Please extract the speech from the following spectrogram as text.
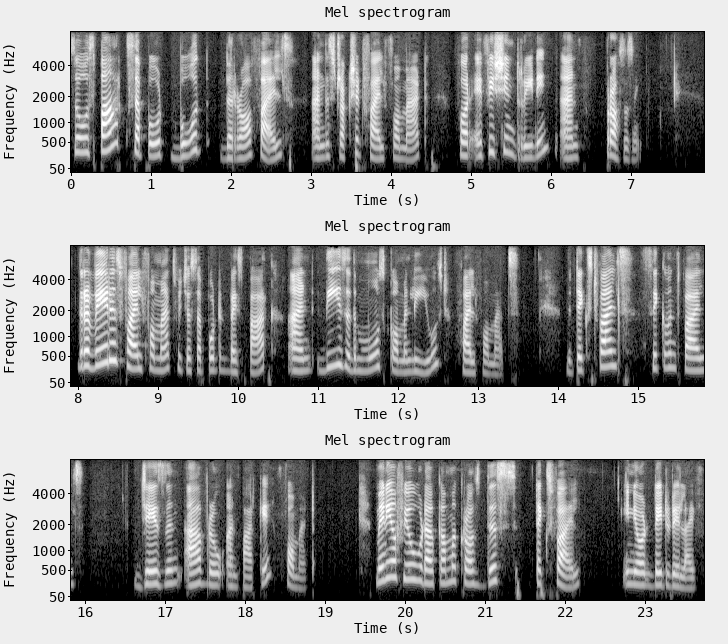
So Spark support both the raw files and the structured file format for efficient reading and processing. There are various file formats which are supported by Spark and these are the most commonly used file formats. The text files, sequence files, JSON, Avro and Parquet format. Many of you would have come across this text file in your day-to-day life.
